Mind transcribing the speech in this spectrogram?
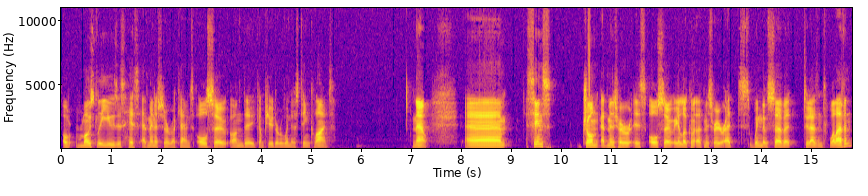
or mostly uses his administrator account also on the computer Windows 10 client. Now um, since John Administrator is also a local administrator at Windows Server 2011,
